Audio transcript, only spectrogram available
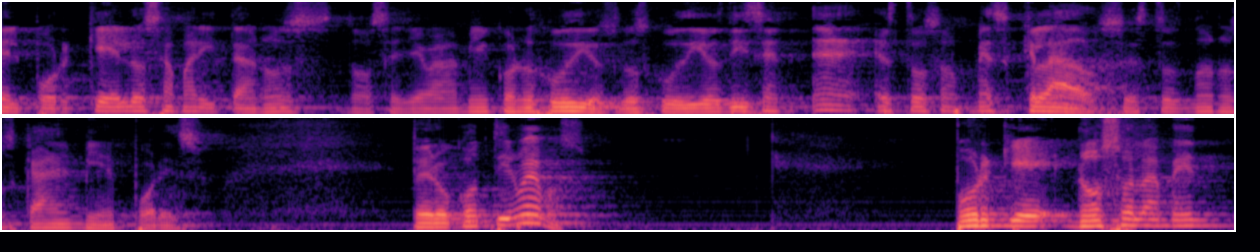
del por qué los samaritanos no se llevan bien con los judíos. Los judíos dicen, eh, estos son mezclados, estos no nos caen bien por eso. Pero continuemos. Porque no solamente,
